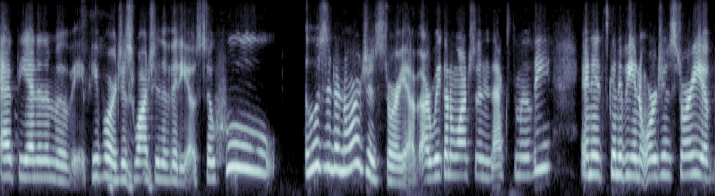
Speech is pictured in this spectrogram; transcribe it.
at the end of the movie. People are just watching the video. So who who's it an origin story of? Are we going to watch the next movie and it's going to be an origin story of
